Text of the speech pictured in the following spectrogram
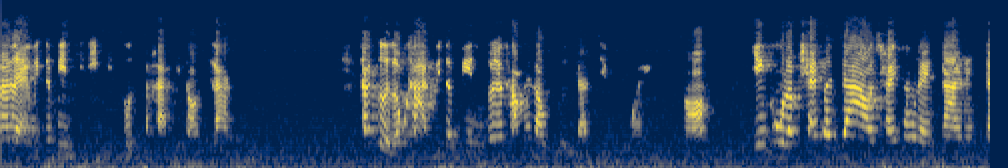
นั่นแหละวิตามินที่ดีที่สุดนะคะพี่น้องที่รัก ถ้าเกิดเราขาดวิตามินก็จะทำให้เราเกิดการเจ็บป่วยเนาะยิ่งผู้รับใช้พระเจ้าใช้ทั้งแรงกายแรงใจ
